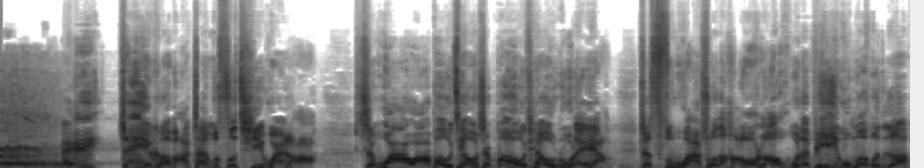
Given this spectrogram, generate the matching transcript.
哎，这可把詹姆斯气坏了啊！是哇哇暴叫，是暴跳如雷呀！这俗话说得好，老虎的屁股摸不得，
